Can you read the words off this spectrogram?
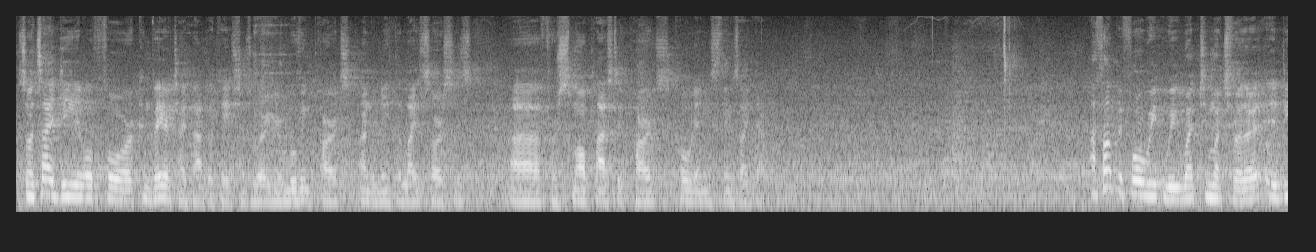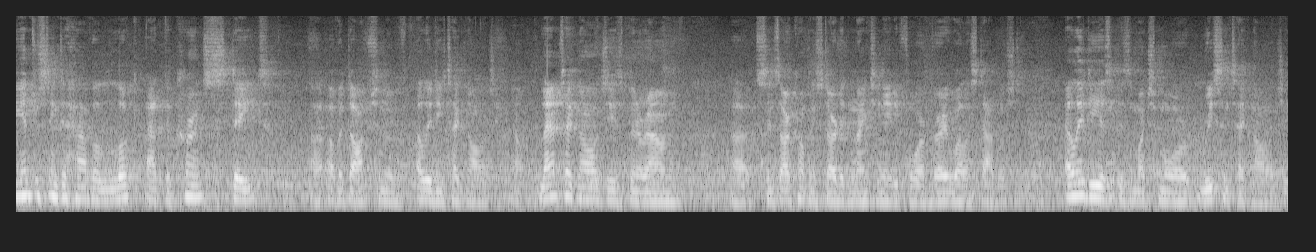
So it's ideal for conveyor type applications where you're moving parts underneath the light sources uh, for small plastic parts, coatings, things like that. I thought before we, we went too much further, it'd be interesting to have a look at the current state uh, of adoption of LED technology. Now, lamp technology has been around uh, since our company started in 1984, very well established. LED is, is a much more recent technology.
